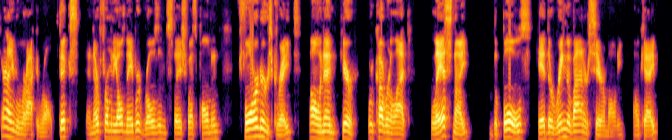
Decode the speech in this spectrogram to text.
they're not even rock and roll. Styx, and they're from the old neighborhood, Roseland slash West Pullman. Foreigner's great. Oh, and then here, we're covering a lot. Last night, the Bulls had their Ring of Honor ceremony. Okay.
